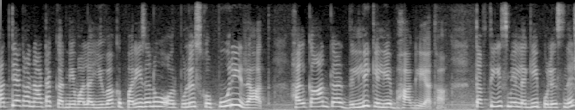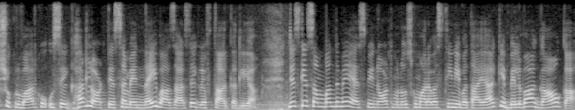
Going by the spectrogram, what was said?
हत्या का नाटक करने वाला युवक परिजनों और पुलिस को पूरी रात हलकान कर दिल्ली के लिए भाग लिया था। तफ्तीश में लगी पुलिस ने शुक्रवार को उसे घर लौटते समय नई बाज़ार से गिरफ़्तार कर लिया, जिसके संबंध में एसपी नॉर्थ मनोज कुमार अवस्थी ने बताया कि बिलवा गाँव का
